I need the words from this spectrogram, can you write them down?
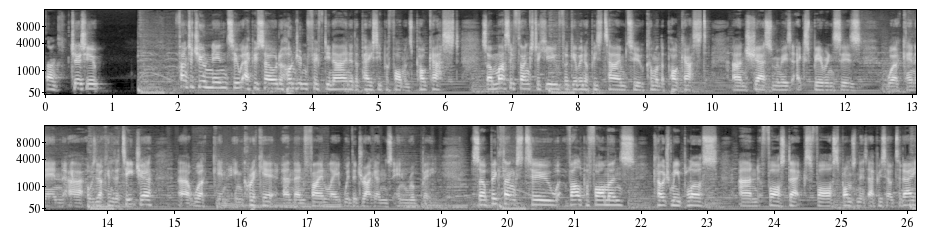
Thanks. Cheers, Hugh. Thanks for tuning in to episode 159 of the Pacey Performance Podcast. So, massive thanks to Hugh for giving up his time to come on the podcast and share some of his experiences working in. Uh, I was working as a teacher, uh, working in cricket, and then finally with the Dragons in rugby. So, big thanks to VALD Performance, Coach Me Plus, and Force Decks for sponsoring this episode today.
